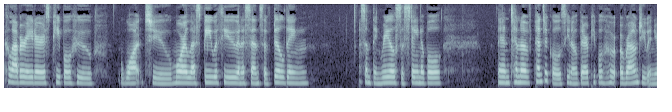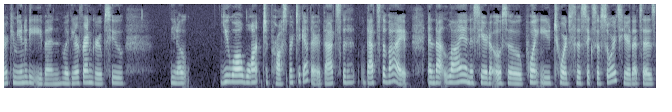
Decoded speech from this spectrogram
collaborators, people who want to more or less be with you in a sense of building something real, sustainable. And Ten of Pentacles, you know, there are people who are around you in your community, even with your friend groups, who, you know, you all want to prosper together. That's the that's the vibe. And that lion is here to also point you towards the 6 of swords here that says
